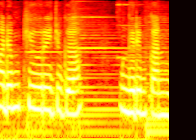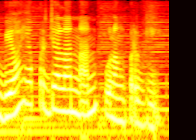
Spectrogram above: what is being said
Madame Curie juga mengirimkan biaya perjalanan pulang pergi.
